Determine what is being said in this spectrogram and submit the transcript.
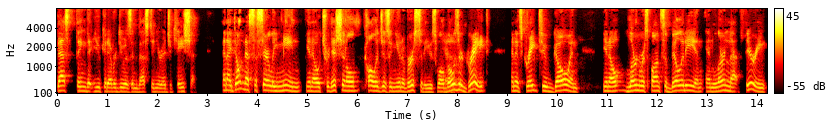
best thing that you could ever do is invest in your education. And I don't necessarily mean, you know, traditional colleges and universities. Well, yeah. those are great. And it's great to go and you know learn responsibility and, and learn that theory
